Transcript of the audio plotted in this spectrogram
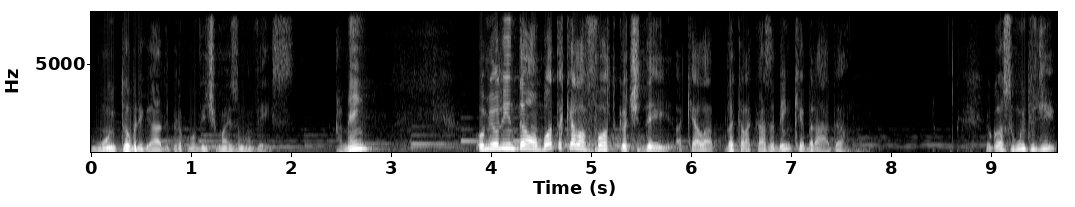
Muito obrigado pelo convite mais uma vez. Amém? Ô meu lindão, bota aquela foto que eu te dei, aquela daquela casa bem quebrada. Eu gosto muito de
